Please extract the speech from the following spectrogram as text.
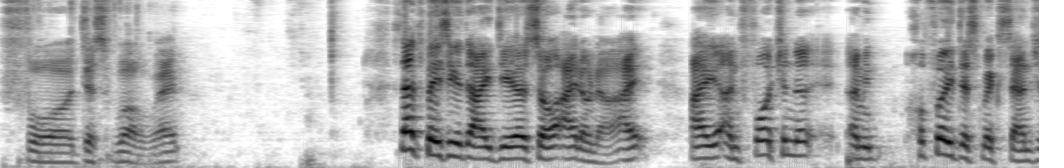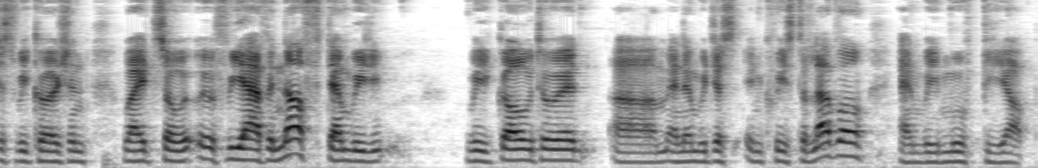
for this row, right? So that's basically the idea. So I don't know. I I unfortunately, I mean, hopefully this makes sense, just recursion, right? So if we have enough, then we we go to it, um, and then we just increase the level, and we move B up,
